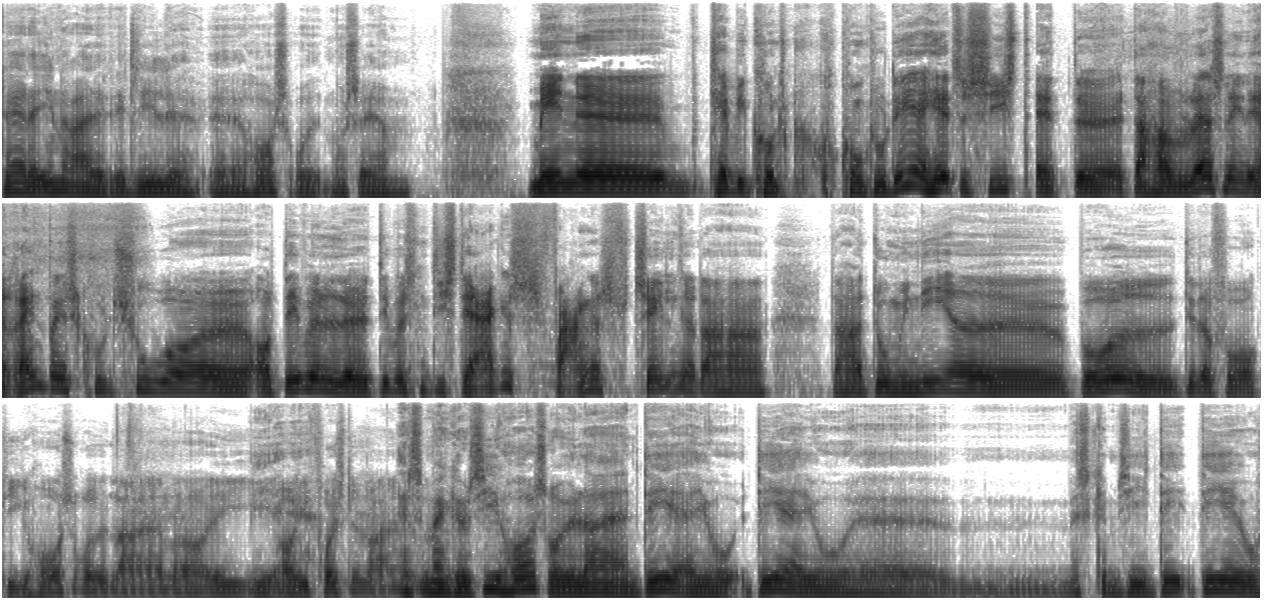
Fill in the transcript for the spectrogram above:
der er der indrettet et lille øh, Horserød museum. Men øh, kan vi kon- konkludere her til sidst, at øh, der har været sådan en erindringskultur, øh, og det er vel, øh, det er vel sådan de stærkeste fanges fortællinger, der har, der har domineret øh, både det, der foregik i Horserødlejren og i, Ja. og i Frøslevlejren. Altså man kan jo sige, at Horserødlejren, det er jo, det er jo øh, hvad skal man sige, det, det er jo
